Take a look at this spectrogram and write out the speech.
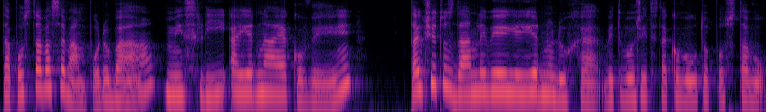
ta postava se vám podobá, myslí a jedná jako vy, takže to zdánlivě je jednoduché vytvořit takovouto postavu.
